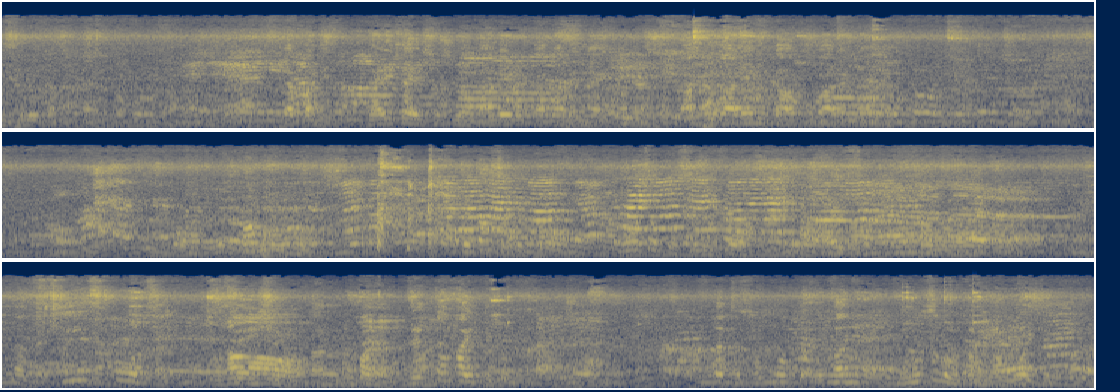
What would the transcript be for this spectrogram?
するかみたいなところがやっぱりなりたい職業になれるかなれないか憧れるか憧れないか多分下手するともうちょっとするとあれあの e スポーツ。の選手とかって絶対入ってくるからだってそこってお金ものすごいお金が動いてるから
